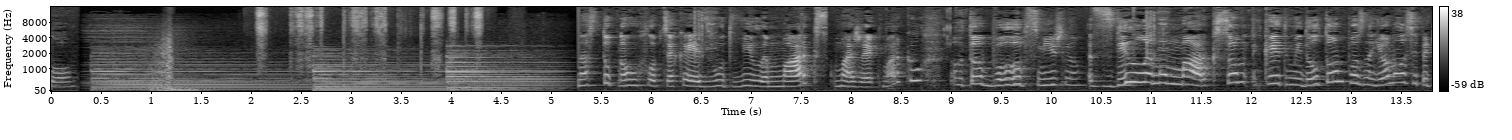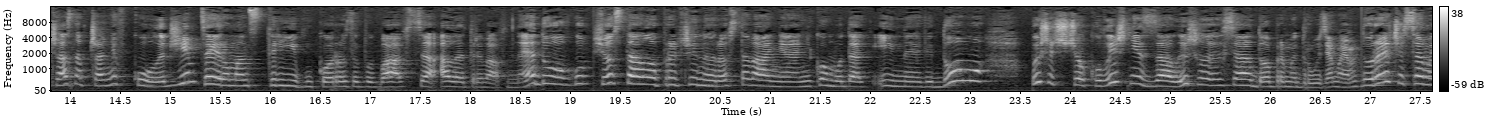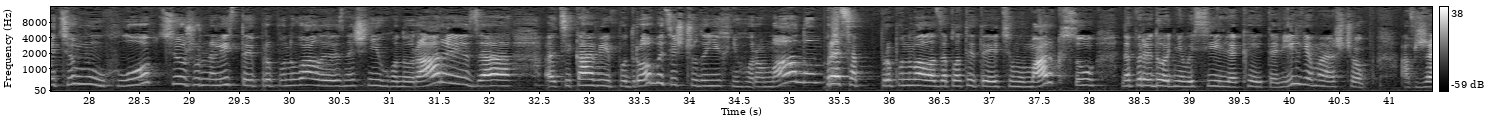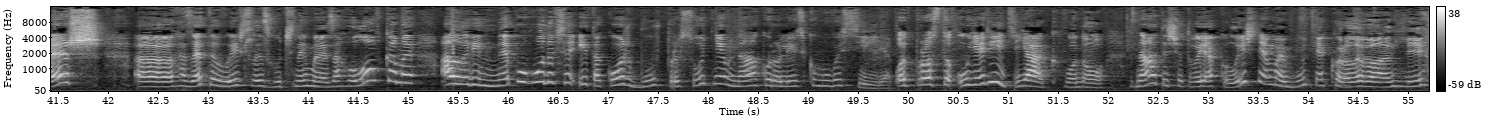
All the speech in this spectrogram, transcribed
Наступного хлопця Кейт звуть Вілем Маркс, майже як Маркл. Ото було б смішно. З Вілемом Марксом Кейт Міддлтон познайомилася під час навчання в коледжі. Цей роман стрімко розвивався, але тривав недовго. Що стало причиною розставання, нікому так і не відомо. Пишуть, що колишні залишилися добрими друзями. До речі, саме цьому хлопцю журналісти пропонували значні гонорари за е, цікаві подробиці щодо їхнього роману. Преса пропонувала заплатити цьому Марксу напередодні весілля Кейта Вільяма, щоб а вже ж. Е, Газети вийшли з гучними заголовками, але він не погодився і також був присутнім на королівському весіллі. От просто уявіть, як воно знати, що твоя колишня майбутня королева Англії.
